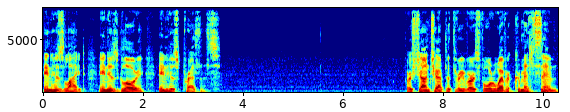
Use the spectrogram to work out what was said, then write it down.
in his light, in his glory, in his presence. 1 John chapter 3 verse 4 whoever commits sin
